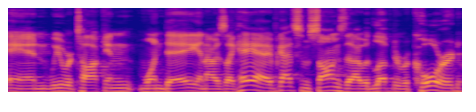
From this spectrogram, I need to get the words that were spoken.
And we were talking one day, and I was like, "Hey, I've got some songs that I would love to record."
